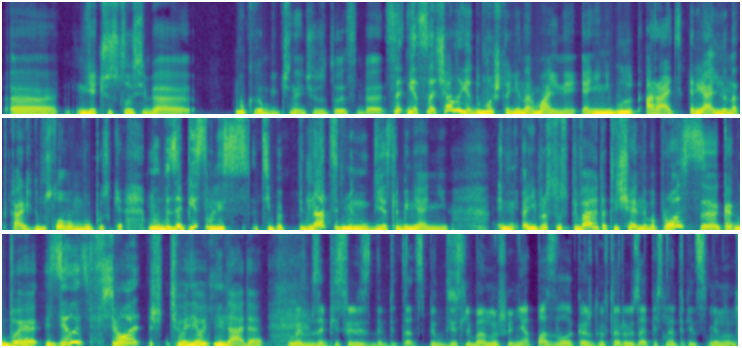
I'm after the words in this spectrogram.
э, я чувствовала себя, ну, как обычно, я чувствовала себя... С- Нет, сначала я думала, что они нормальные, и они не будут орать реально над каждым словом в выпуске. Мы бы записывались, типа, 15 минут, если бы не они. Они они просто успевают, отвечая на вопрос, э, как бы сделать все, чего делать не надо. Мы бы записывались до 15 минут, если бы Ануша не опаздывала каждую вторую запись на 30 минут.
